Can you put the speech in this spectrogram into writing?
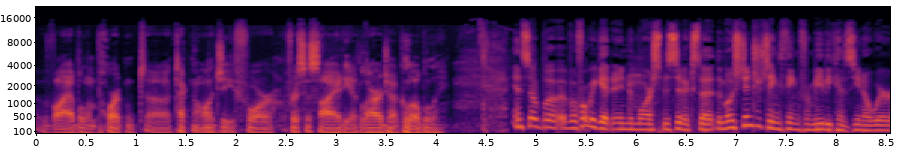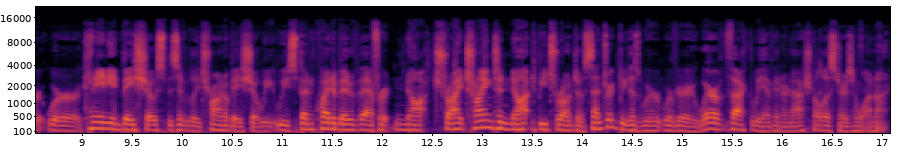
viable, important uh, technology for for society at large, uh, globally. And so, before we get into more specifics, the, the most interesting thing for me, because you know we're we're a Canadian based show, specifically Toronto based show, we, we spend quite a bit of effort not try trying to not be Toronto centric because we're we're very aware of the fact that we have international listeners and whatnot.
